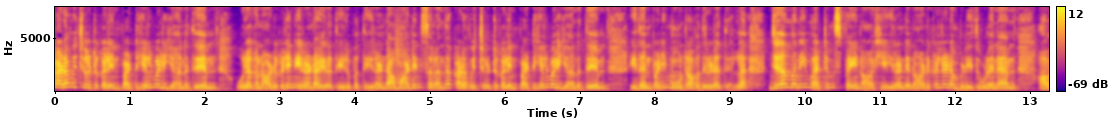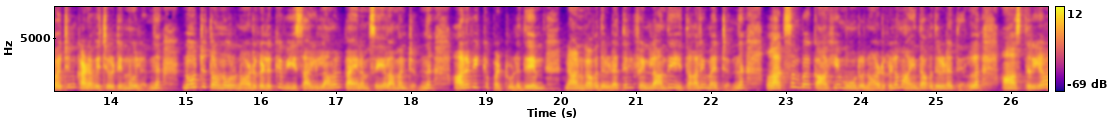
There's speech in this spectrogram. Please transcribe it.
கடவுச்சீட்டுகளின் பட்டியல் வெளியானது. உலக நாடுகளின் இரண்டாயிரத்தி இருபத்தி இரண்டாம் ஆண்டின் சிறந்த கடவுச்சீட்டுகளின் பட்டியல் வெளியானது. இதன்படி மூன்றாவது இடத்தில் ஜெர்மனி மற்றும் ஸ்பெயின் ஆகிய இரண்டு நாடுகள் இடம் பிடித்துள்ளன. அவற்றின் கடவுச்சீட்டின் மூலம் நூற்று தொண்ணூறு நாடுகளுக்கு விசா இல்லாமல் பயணம் செய்யலாம் என்றும் அறிவிக்கப்பட்டுள்ளது. நான்காவது இடத்தில் பின்லாந்து இத்தாலி மற்றும் லக்சம்பர்க் ஆகிய மூன்று நாடுகளும் ஐந்தாவது இடத்தில் ஆஸ்திரியா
